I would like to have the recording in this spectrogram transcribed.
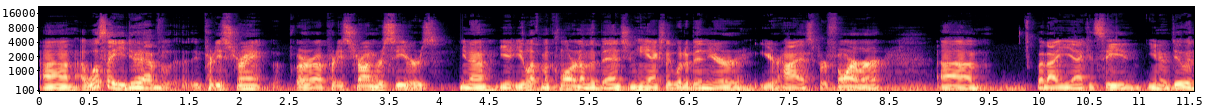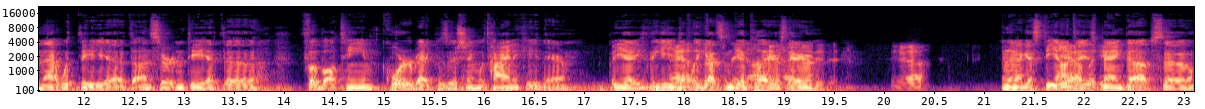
Um, I will say you do have pretty strong or uh, pretty strong receivers. You know, you, you left McLaurin on the bench, and he actually would have been your your highest performer. Um, but I yeah, I could see you know doing that with the uh, the uncertainty at the football team quarterback position with Heinicke there. But yeah, you think you definitely got some good players there. Yeah. And then I guess Yeah, Deontay but is he- banged up, so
